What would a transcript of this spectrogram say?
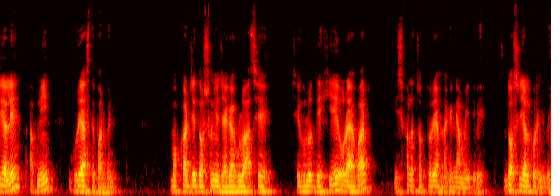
রিয়ালে আপনি ঘুরে আসতে পারবেন। মক্কার যে দর্শনীয় জায়গাগুলো আছে, সেগুলো দেখিয়ে ওরা আবার মিসফালা চত্বরে আপনাকে নামিয়ে দেবে। দশ রিয়াল করে নেবে।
